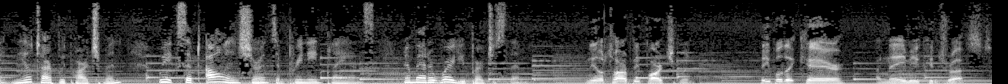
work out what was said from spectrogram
At Neal Tarpley Parchman, we accept all insurance and pre-need plans, no matter where you purchase them. Neal Tarpley Parchman. People that care, a name you can trust.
